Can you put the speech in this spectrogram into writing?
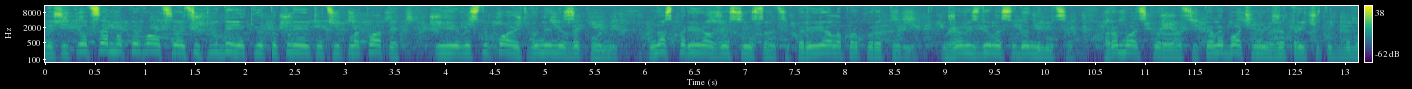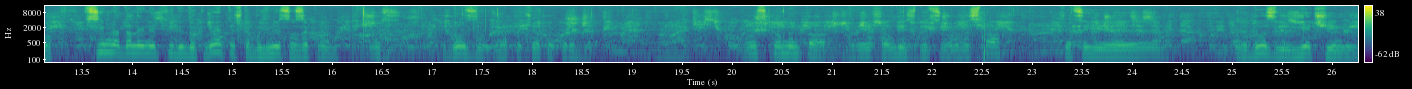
Значить, оце мотивація цих людей, які ото клеють оці плакати і виступають, вони незаконні. У нас перевіряли вже всі інстанції, перевіряла прокуратура, вже виїздила сюди міліція, громадські організації, телебачення вже тричі тут було. Всім надали необхідні документи, що будівництво законне. Ось дозвіл на початок роботи. Ось коментар, вірніше, лист до цього листа, що це є, е, дозвіл є чинним.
